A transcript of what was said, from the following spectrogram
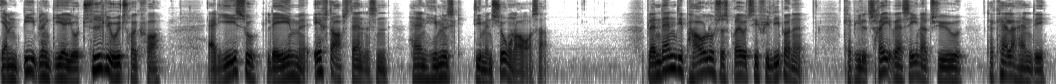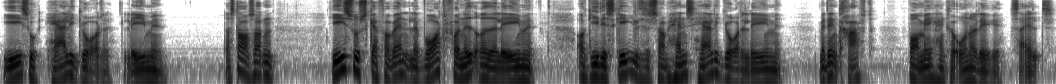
jamen Bibelen giver jo tydeligt udtryk for, at Jesu lægeme efter opstandelsen havde en himmelsk dimension over sig. Blandt andet i Paulus' brev til Filipperne, kapitel 3, vers 21, der kalder han det Jesu herliggjorte læme. Der står sådan, Jesus skal forvandle vort fornedrede læme og give det skikkelse som hans herliggjorte læme med den kraft, hvormed han kan underlægge sig alt.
